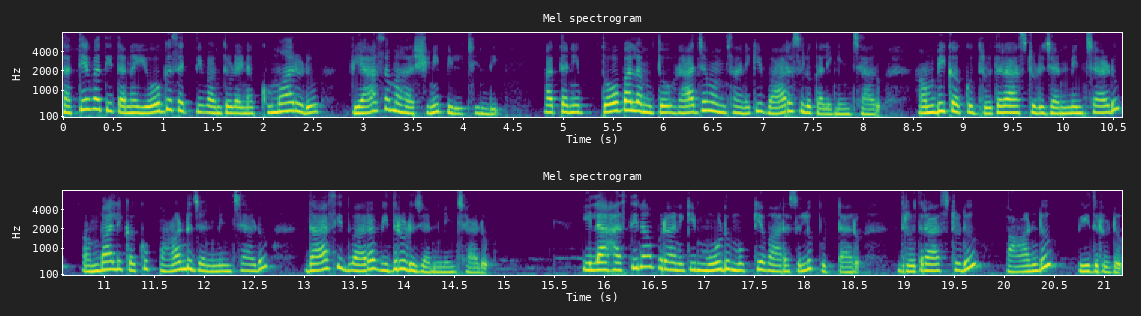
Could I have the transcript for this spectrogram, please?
సత్యవతి తన యోగశక్తివంతుడైన కుమారుడు వ్యాస మహర్షిని పిలిచింది. అతని తోబలంతో రాజవంశానికి వారసులు కలిగించారు. అంబికకు ధృతరాష్ట్రుడు జన్మించాడు. అంబాలికకు పాండు జన్మించాడు. దాసి ద్వారా విదురుడు జన్మించాడు. ఇలా హస్తినాపురానికి మూడు ముఖ్య వారసులు పుట్టారు. ధృతరాష్ట్రుడు పాండు విదురుడు.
